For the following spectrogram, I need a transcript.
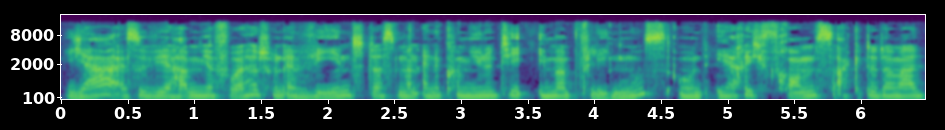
Ja, also wir haben ja vorher schon erwähnt, dass man eine Community immer pflegen muss. Und Erich Fromm sagte da mal,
